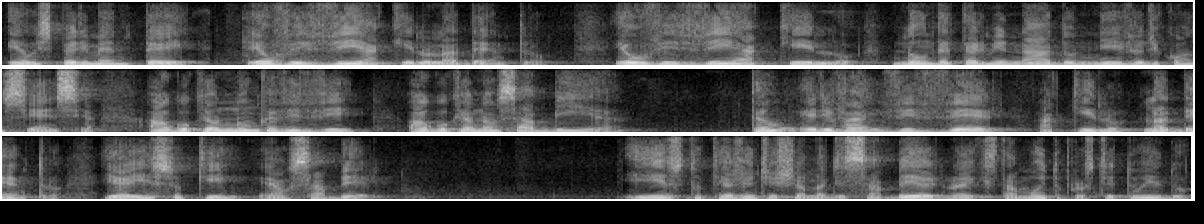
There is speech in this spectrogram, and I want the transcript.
eu experimentei, eu vivi aquilo lá dentro. Eu vivi aquilo num determinado nível de consciência, algo que eu nunca vivi, algo que eu não sabia. Então ele vai viver aquilo lá dentro. E é isso que é o saber. E isto que a gente chama de saber, não é que está muito prostituído,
